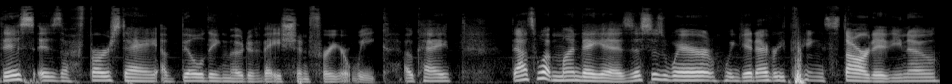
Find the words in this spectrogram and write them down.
this is the first day of building motivation for your week. Okay. That's what Monday is. This is where we get everything started, you know.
